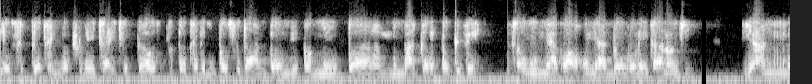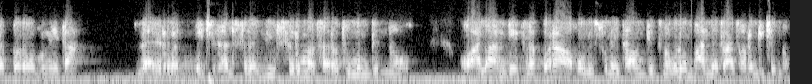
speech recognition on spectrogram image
የስደተኞች ሁኔታ ኢትዮጵያ ውስጥ በተለይ በሱዳን በምናገርበት ጊዜ ሰው የሚያውቀው አሁን ያለውን ሁኔታ ነው እንጂ ያን የነበረውን ሁኔታ ላይረዳ ይችላል። ስለዚህ ስር መሰረቱ ምንድን ነው፣ ኋላ እንዴት ነበረ፣ አሁንስ ሁኔታው እንዴት ነው ብሎ ማነጻጸር እንዲችል ነው።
